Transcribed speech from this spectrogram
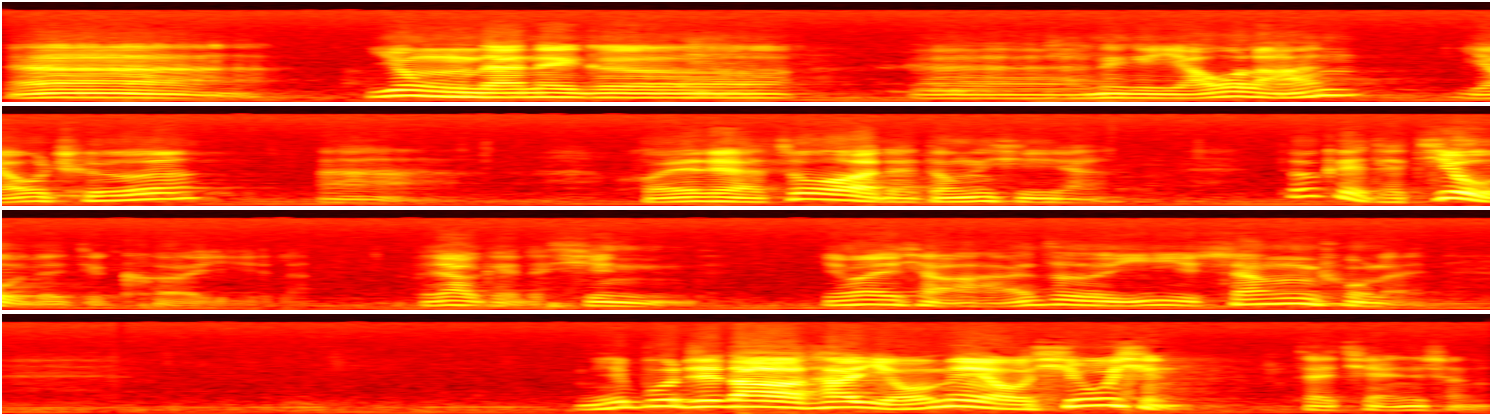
嗯，用的那个呃那个摇篮、摇车啊，或者做的东西呀、都给他旧的就可以了，不要给他新的，因为小孩子一生出来，你不知道他有没有修行在前生，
